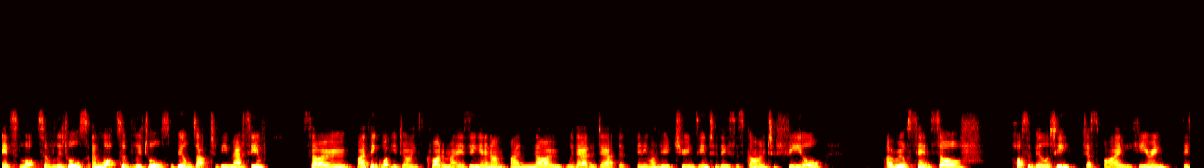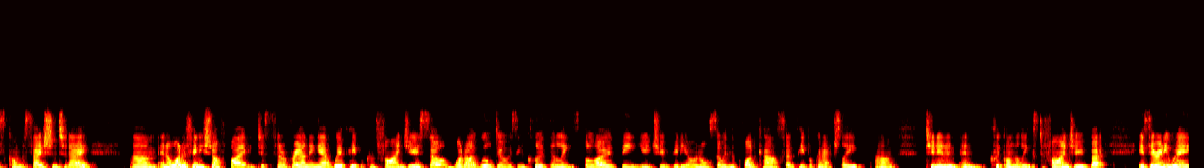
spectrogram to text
it's lots of littles and lots of littles builds up to be massive. So I think what you're doing is quite amazing. And I'm, I know without a doubt that anyone who tunes into this is going to feel a real sense of possibility just by hearing this conversation today. Um, and I want to finish off by just sort of rounding out where people can find you. So, what I will do is include the links below the YouTube video and also in the podcast so people can actually um, tune in and, and, click on the links to find you. But is there anywhere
